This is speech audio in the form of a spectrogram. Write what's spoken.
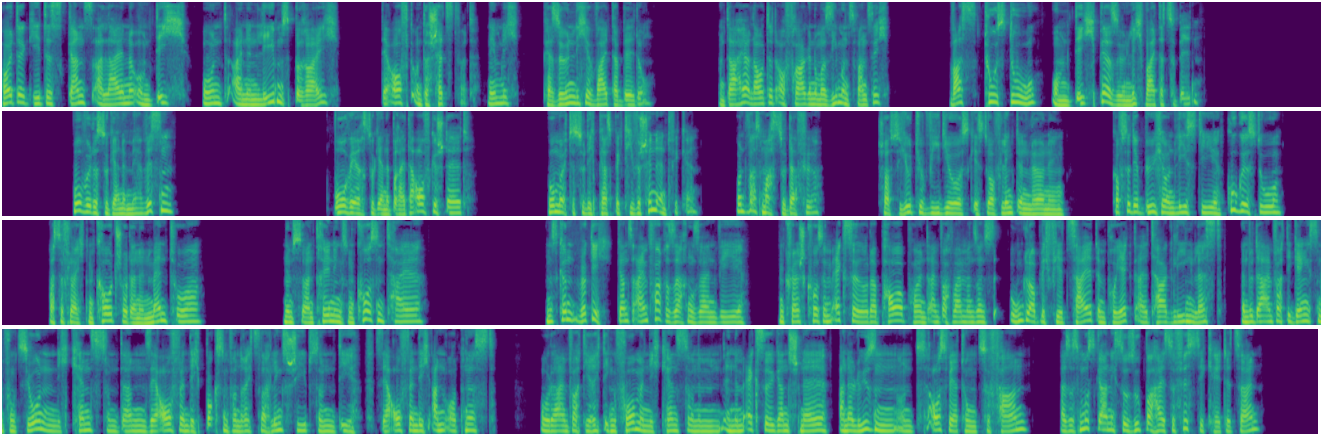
Heute geht es ganz alleine um dich und einen Lebensbereich, der oft unterschätzt wird, nämlich persönliche Weiterbildung. Und daher lautet auch Frage Nummer 27, was tust du, um dich persönlich weiterzubilden? Wo würdest du gerne mehr wissen? Wo wärst du gerne breiter aufgestellt? Wo möchtest du dich perspektivisch hin entwickeln? Und was machst du dafür? Schaust du YouTube-Videos, gehst du auf LinkedIn Learning, kaufst du dir Bücher und liest die, googelst du, hast du vielleicht einen Coach oder einen Mentor, nimmst du an Trainings und Kursen teil. Und es können wirklich ganz einfache Sachen sein wie ein Crashkurs im Excel oder PowerPoint, einfach weil man sonst unglaublich viel Zeit im Projektalltag liegen lässt wenn du da einfach die gängigsten Funktionen nicht kennst und dann sehr aufwendig Boxen von rechts nach links schiebst und die sehr aufwendig anordnest oder einfach die richtigen Formen nicht kennst und in, einem Excel ganz schnell Analysen und Auswertungen zu fahren. Also es muss gar nicht so super high sophisticated sein.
